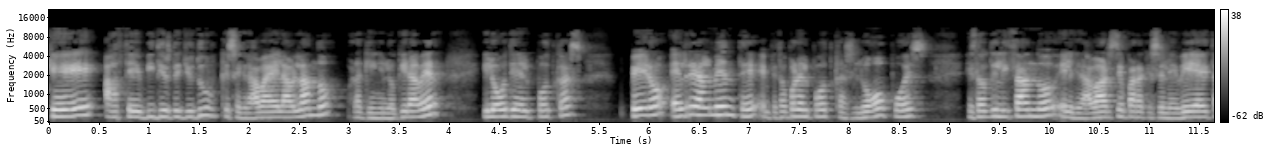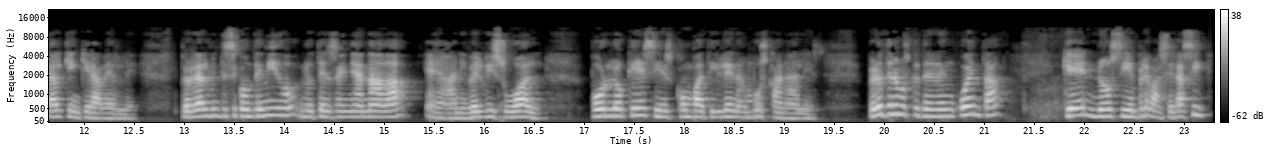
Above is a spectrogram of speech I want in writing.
que hace vídeos de YouTube que se graba él hablando, para quien lo quiera ver, y luego tiene el podcast, pero él realmente empezó por el podcast y luego pues está utilizando el grabarse para que se le vea y tal quien quiera verle. Pero realmente ese contenido no te enseña nada eh, a nivel visual, por lo que sí es compatible en ambos canales. Pero tenemos que tener en cuenta que no siempre va a ser así,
